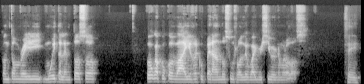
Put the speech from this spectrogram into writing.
con Tom Brady, muy talentoso, poco a poco va a ir recuperando su rol de wide receiver número 2. Sí,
